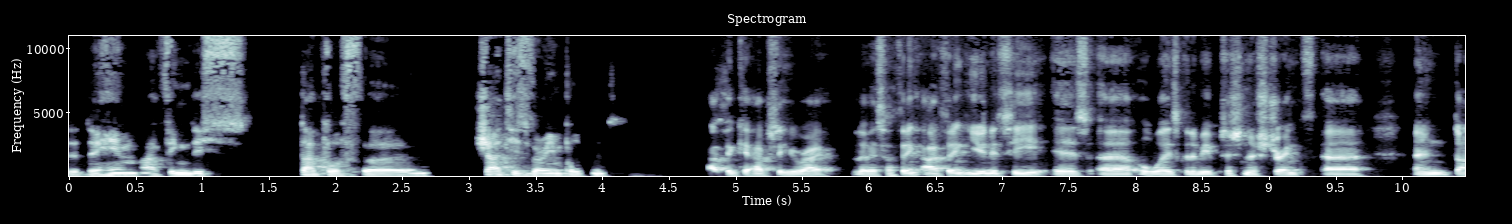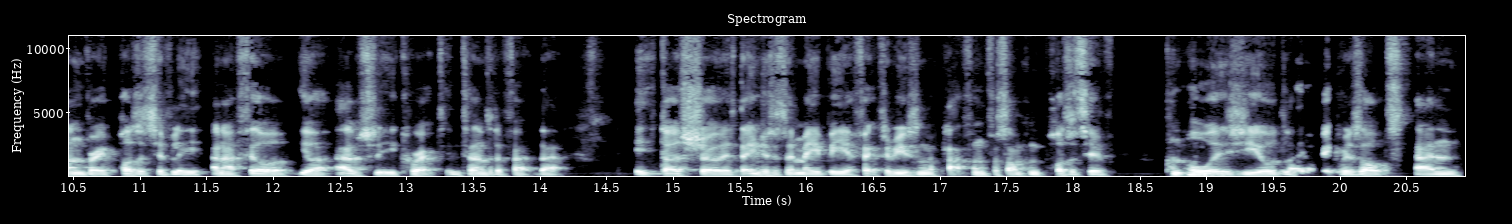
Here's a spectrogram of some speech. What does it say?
the, the him. I think this type of uh, chat is very important. I think you're absolutely right, Lewis. I think I think unity is uh, always going to be a position of strength uh, and done very positively. And I feel you're absolutely correct in terms of the fact that it does show, as dangerous as it may be, effective using a platform for something positive can mm. always yield like big results. And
